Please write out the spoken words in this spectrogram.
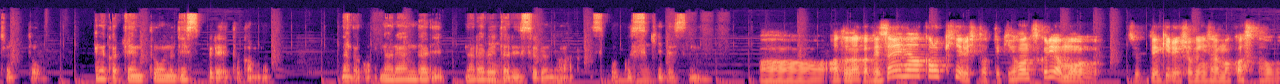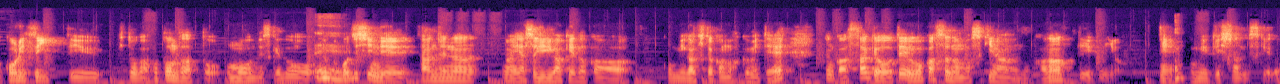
ちょっと。なんか店頭のディスプレイとかも、なんかこう、並んだり、並べたりするのはすごく好きですね。ああ、あとなんかデザイナーから来てる人って基本作りはもうできる職人さんに任せた方が効率いいっていう人がほとんどだと思うんですけど、えご自身で単純な、まあ、安着掛けとか、こう磨きとかも含めて、なんか作業を手を動かすのも好きなのかなっていうふうにはね、お見受けしたんですけど。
